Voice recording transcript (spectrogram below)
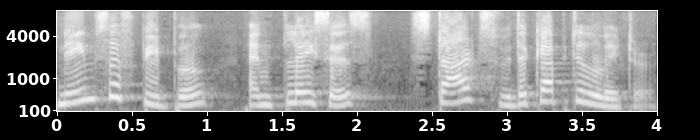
Names of people and places starts with a capital letter.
